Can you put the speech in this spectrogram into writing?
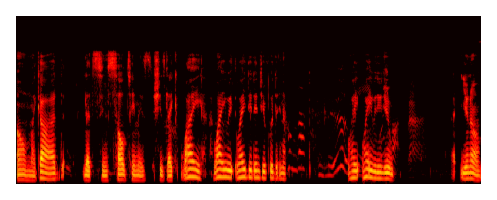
Oh my god, let's insult him. Is she's like, why, why, why didn't you put in a, why, why did you, you know,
